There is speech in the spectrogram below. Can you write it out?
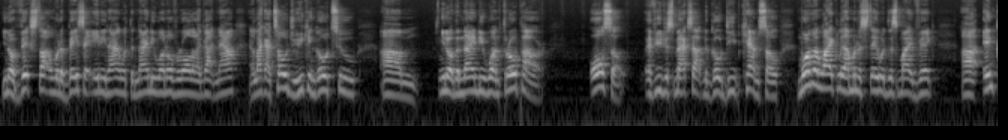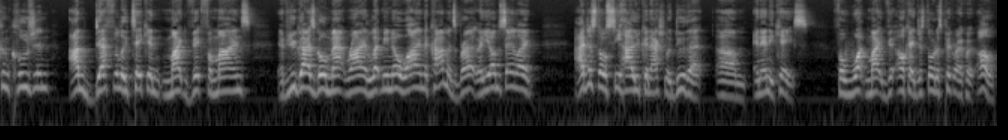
You know, Vick starting with a base at 89 with the 91 overall that I got now. And like I told you, he can go to, um, you know, the 91 throw power. Also, if you just max out the go deep chem. So more than likely, I'm gonna stay with this Mike Vick. Uh, in conclusion, I'm definitely taking Mike Vick for mines. If you guys go Matt Ryan, let me know why in the comments, bro. Like, you know what I'm saying? Like, I just don't see how you can actually do that um, in any case for what Mike Be, okay, just throw this pick right quick. Oh,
